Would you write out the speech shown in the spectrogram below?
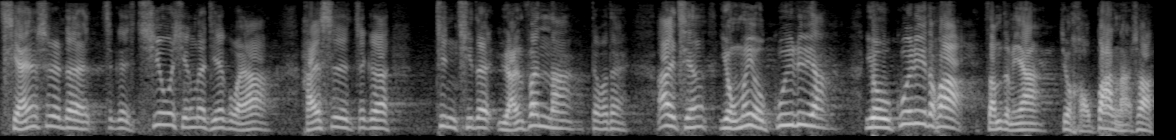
前世的这个修行的结果呀，还是这个近期的缘分呢？对不对？爱情有没有规律啊？有规律的话，咱们怎么样就好办了，是吧？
